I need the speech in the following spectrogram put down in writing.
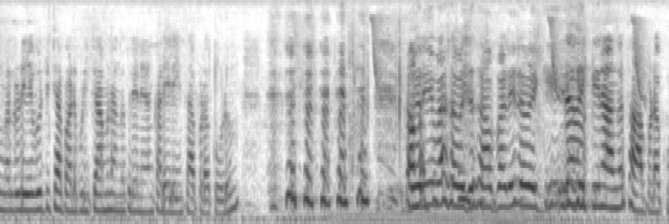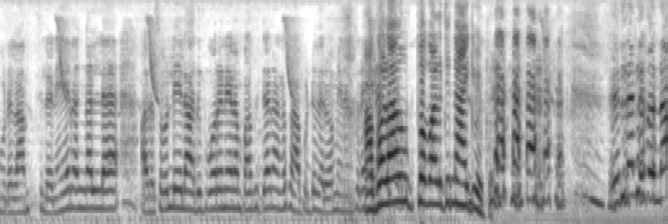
எங்களுடைய வீட்டு சாப்பாடு பிடிக்காம நாங்கள் சில நேரம் கடையிலையும் சாப்பிடக்கூடும். சாப்பாடு இரவைக்கு இரவைக்கு நாங்க சாப்பிடக்கூடலாம் சில நேரங்கள்ல அதை சொல்லல அது போற நேரம் பசிச்சா நாங்க சாப்பிட்டு வருவோம். அவ்வளவு வளைச்சு வைப்பேன். என்னன்னு சொன்னா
